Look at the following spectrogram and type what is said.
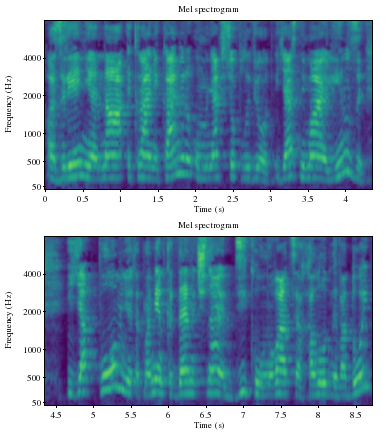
а, зрение на экране камеры, у меня все плывет. Я снимаю линзы, и я помню этот момент, когда я начинаю дико умываться холодной водой,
